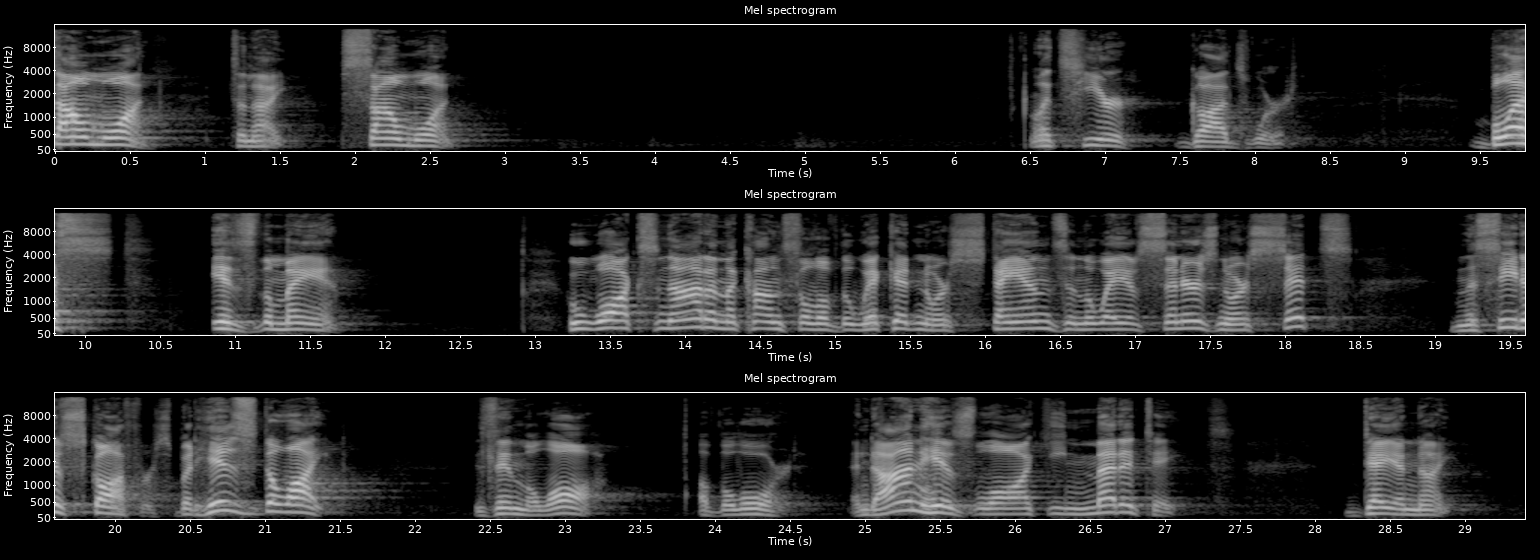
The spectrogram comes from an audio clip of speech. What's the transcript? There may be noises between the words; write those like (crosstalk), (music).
Psalm 1 tonight. Psalm 1. Let's hear God's word. Blessed is the man who walks not in the counsel of the wicked, nor stands in the way of sinners, nor sits in the seat of scoffers, but his delight is in the law of the Lord. And on his law he meditates day and night.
